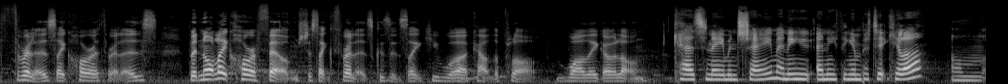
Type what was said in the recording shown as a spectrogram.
thrillers, like horror thrillers, but not like horror films, just like thrillers, because it's like you work out the plot while they go along. Care to name and shame any anything in particular? Um,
